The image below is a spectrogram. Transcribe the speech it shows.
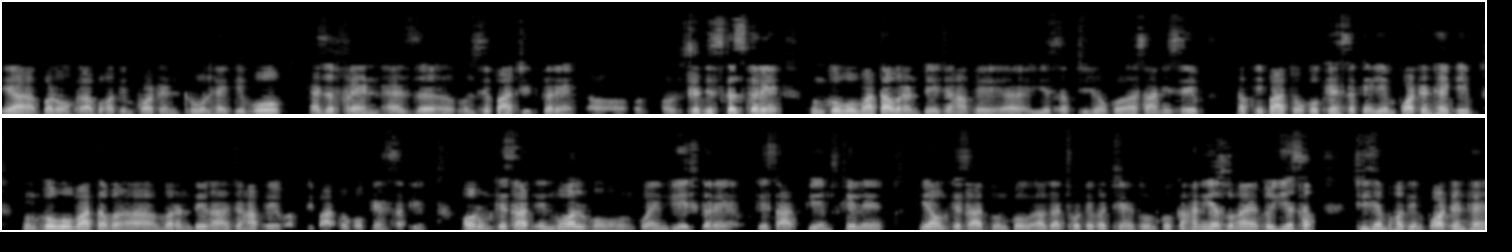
या बड़ों का बहुत इम्पोर्टेंट रोल है कि वो एज अ फ्रेंड एज उनसे बातचीत करें उनसे डिस्कस करें, उनको वो वातावरण दे जहाँ पे ये सब चीज़ों को आसानी से अपनी बातों को कह सकें। ये इम्पोर्टेंट है कि उनको वो वातावरण देना जहाँ पे अपनी बातों को कह सकें और उनके साथ इन्वॉल्व हो, उनको एंगेज करें, उनके साथ गेम्स खेलें या उनके साथ उनको अगर छोटे बच्चे हैं तो उनको कहानियाँ सुनाएँ। तो ये सब चीज़ें बहुत इम्पोर्टेंट है।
